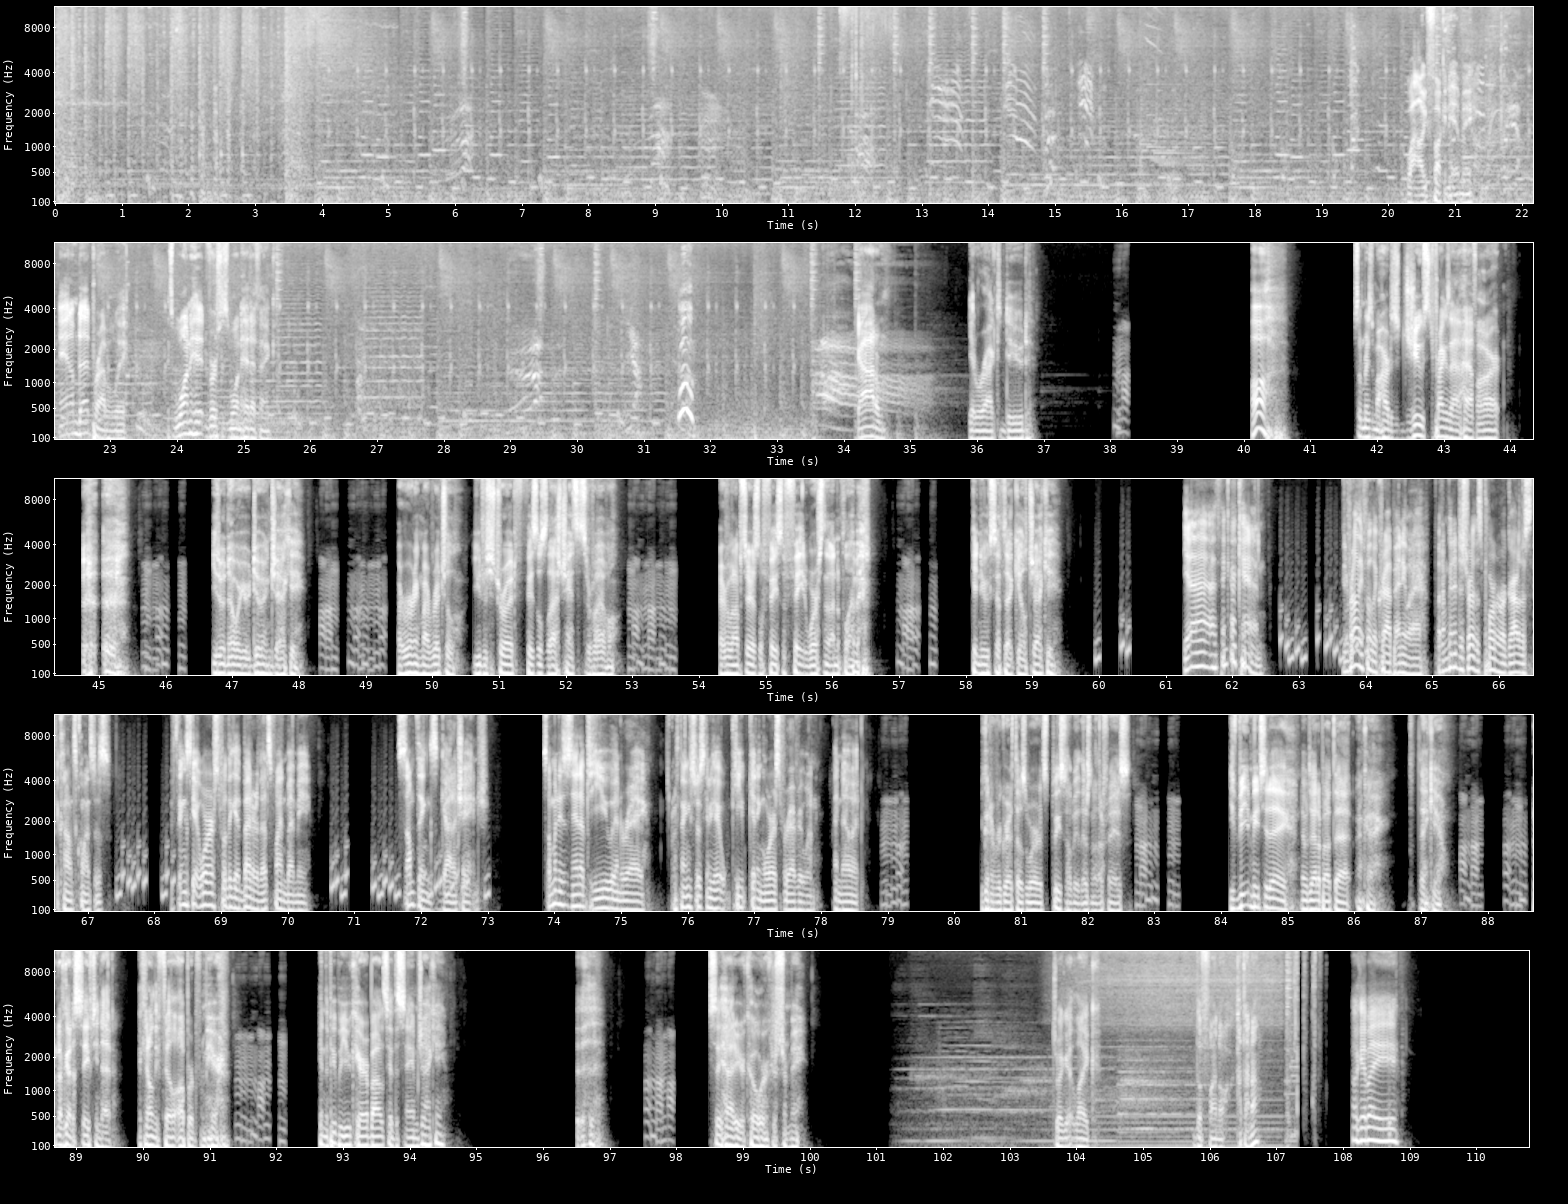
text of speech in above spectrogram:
Wow, he fucking hit me. And I'm dead probably. It's one hit versus one hit, I think. Woo! Got him. Get wrecked, dude. Oh. For some reason my heart is juiced. Probably 'cause I have half a heart. you don't know what you're doing, Jackie. By ruining my ritual, you destroyed Fizzle's last chance at survival. Everyone upstairs will face a fate worse than unemployment. Can you accept that guilt, Jackie? Yeah, I think I can. You'd probably feel the crap anyway, but I'm gonna destroy this portal regardless of the consequences. If things get worse before they get better, that's fine by me. Something's gotta change. Needs to stand up to you and Ray, or things just gonna get, keep getting worse for everyone. I know it. You're gonna regret those words. Please tell me there's another phase. You've beaten me today, no doubt about that. Okay. Thank you. But I've got a safety net. I can only fail upward from here. Can the people you care about say the same, Jackie? Say hi to your coworkers from me. Do I get like the final katana. Okay, bye.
